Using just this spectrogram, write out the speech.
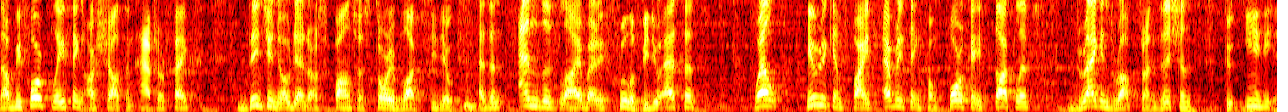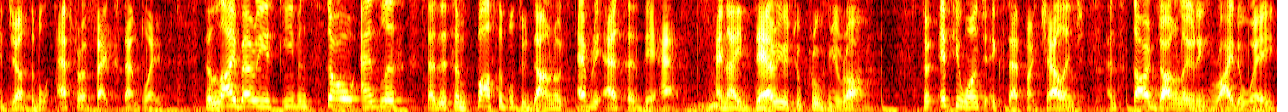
Now before placing our shots in After Effects, did you know that our sponsor Storyblocks Video has an endless library full of video assets? Well, here you can find everything from 4K stock clips, drag and drop transitions to easy adjustable After Effects templates. The library is even so endless that it's impossible to download every asset they have. And I dare you to prove me wrong. So if you want to accept my challenge and start downloading right away,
